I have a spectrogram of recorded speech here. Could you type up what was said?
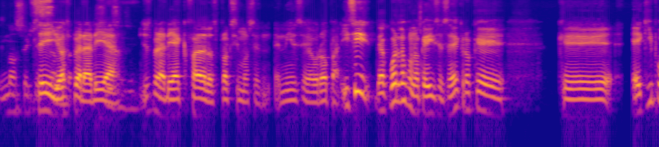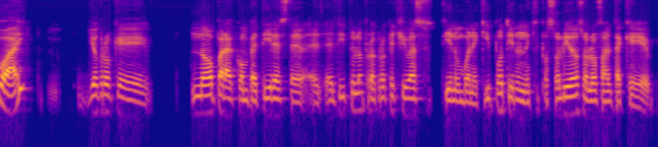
No sé qué. Sí, yo esperaría, Sí, sí, sí. yo esperaría que fuera de los próximos en, en irse a Europa. Y sí, de acuerdo con lo que dices, ¿eh? Creo que, que equipo hay. Yo creo que no para competir este, el, título, pero creo que Chivas tiene un buen equipo, tiene un equipo sólido, solo falta que,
